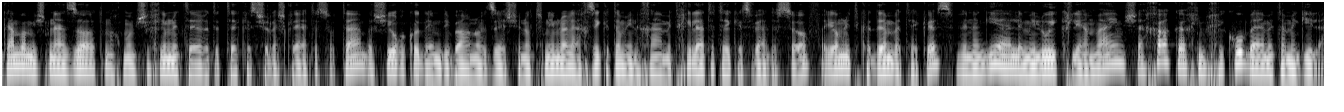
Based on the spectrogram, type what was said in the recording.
גם במשנה הזאת אנחנו ממשיכים לתאר את הטקס של השקיית הסוטה. בשיעור הקודם דיברנו על זה שנותנים לה להחזיק את המנחה מתחילת הטקס ועד הסוף. היום נתקדם בטקס ונגיע למילוי כלי המים שאחר כך ימחקו בהם את המגילה.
